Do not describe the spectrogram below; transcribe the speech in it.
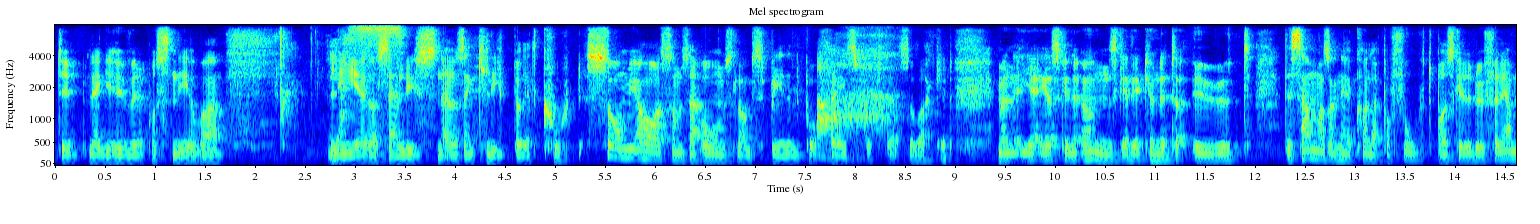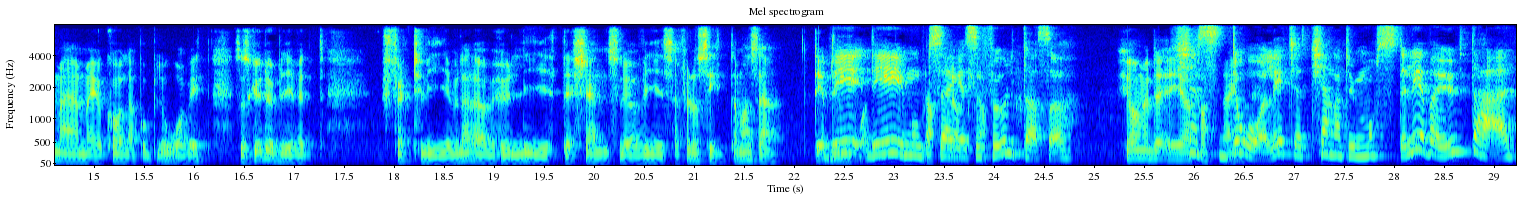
typ lägger huvudet på sned och bara ler Yes. och sen lyssnar och sen klipper ett kort som jag har som så här omslagsbild på Ah. Facebook. Det är så vackert. Men jag, jag skulle önska att jag kunde ta ut Det samma sak när jag kollar på fotboll. Skulle du följa med mig och kolla på Blåvitt så skulle du blivit förtvivlad över hur lite känslor jag visar för då sitter man så här. Det Det, det är ju motsägelsefullt alltså Ja men det, jag känns fattar inte. dåligt, jag känner att du måste leva ut det här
